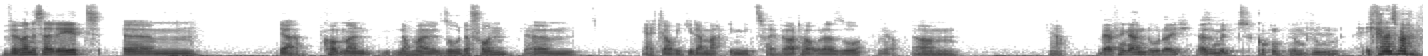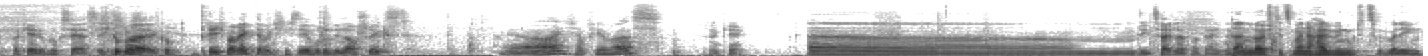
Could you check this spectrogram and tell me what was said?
Wenn man es errät, ähm, ja, kommt man nochmal so davon. Ja. Ähm, ja, ich glaube, jeder macht irgendwie zwei Wörter oder so. Ja. Ähm, ja. Wer fängt an, du oder ich? Also mit gucken im Duden? Ich kann das machen. Okay, du guckst erst. Ich guck mal, guck, dreh dich mal weg, damit ich nicht sehe, wo du den aufschlägst. Ja, ich habe hier was. Okay. Ähm, Die Zeit läuft noch gar nicht, ne? Dann läuft jetzt meine halbe Minute zum Überlegen.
